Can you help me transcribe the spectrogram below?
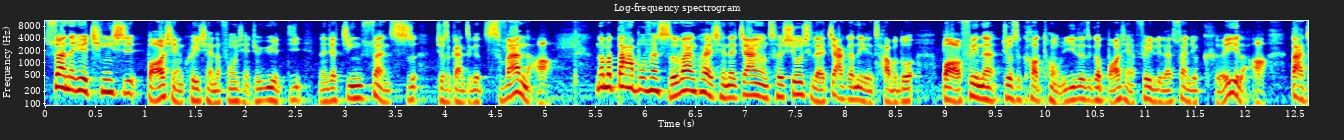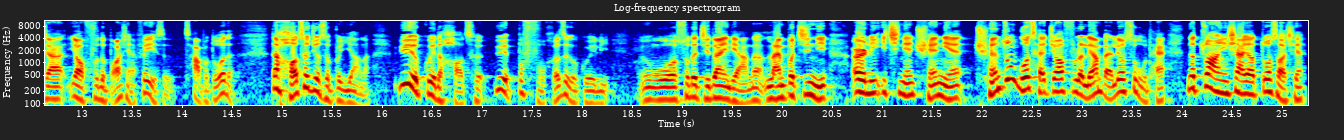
算的越清晰，保险亏钱的风险就越低。人家精算师就是干这个吃饭的啊。那么大部分十万块钱的家用车修起来价格呢也差不多，保费呢就是靠统一的这个保险费率来算就可以了啊。大家要付的保险费也是差不多的。但豪车就是不一样了，越贵的豪车越不符合这个规律。我说的极端一点啊，那兰博基尼二零一七年全年全中国才交付了两百六十五台，那撞一下要多少钱？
